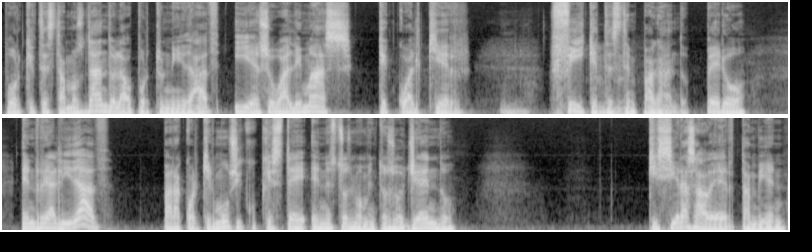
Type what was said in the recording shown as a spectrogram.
porque te estamos dando la oportunidad y eso vale más que cualquier fee que te estén pagando. Pero en realidad, para cualquier músico que esté en estos momentos oyendo, quisiera saber también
